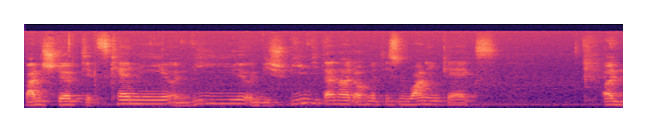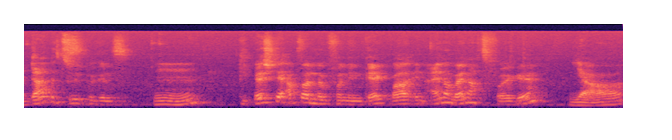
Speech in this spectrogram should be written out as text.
wann stirbt jetzt Kenny und wie und wie spielen die dann halt auch mit diesen Running Gags. Und Dazu übrigens, Mhm. die beste Abwandlung von dem Gag war in einer Weihnachtsfolge Ja.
